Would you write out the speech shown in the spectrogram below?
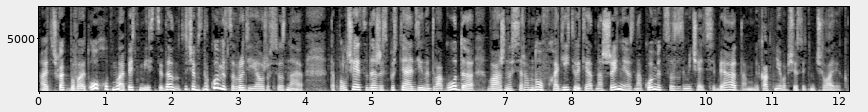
А это же как бывает, ох, хоп, мы опять вместе, да, ну зачем знакомиться, вроде я уже все знаю. Да, получается, даже спустя один и два года важно все равно входить в эти отношения, знакомиться, замечать себя, там, и как мне вообще с этим человеком.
